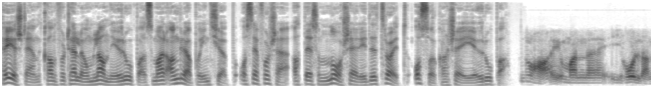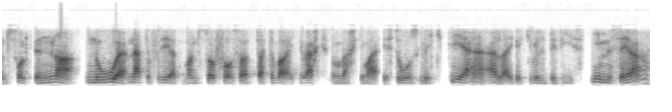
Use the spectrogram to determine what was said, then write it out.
Høyersten kan fortelle om land i Europa som har angra på innkjøp, og ser for seg at det som nå skjer i Detroit, også kan skje i Europa. Nå har jo man eh, i Holland solgt unna noe, nettopp fordi at man så for seg at dette var ikke verk som verken var historisk viktige eller ikke ville bli vist i museer.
